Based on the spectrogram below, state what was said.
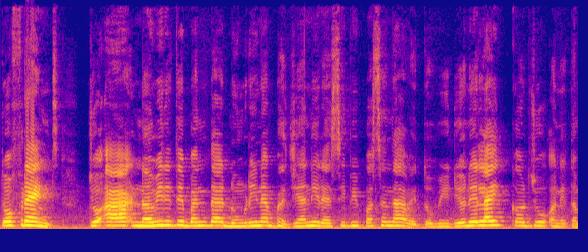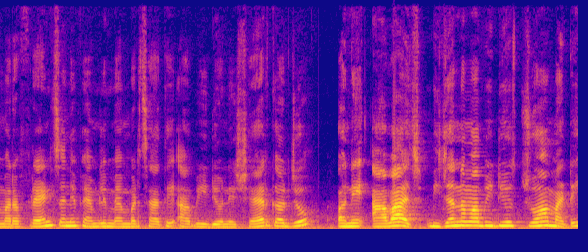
તો ફ્રેન્ડ્સ જો આ નવી રીતે બનતા ડુંગળીના ભજીયાની રેસીપી પસંદ આવે તો વિડીયોને લાઇક કરજો અને તમારા ફ્રેન્ડ્સ અને ફેમિલી મેમ્બર સાથે આ વિડીયોને શેર કરજો. અને આવા જ બીજા નવા વિડીયોઝ જોવા માટે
